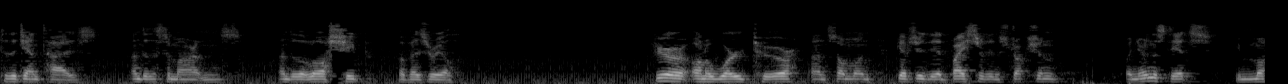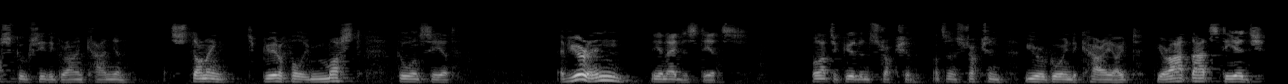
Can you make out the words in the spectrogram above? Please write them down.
to the Gentiles and to the Samaritans and to the lost sheep of Israel. If you're on a world tour and someone gives you the advice or the instruction, when you're in the States, you must go see the Grand Canyon. It's stunning, it's beautiful, you must go and see it. If you're in the United States, well, that's a good instruction. That's an instruction you're going to carry out. You're at that stage.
